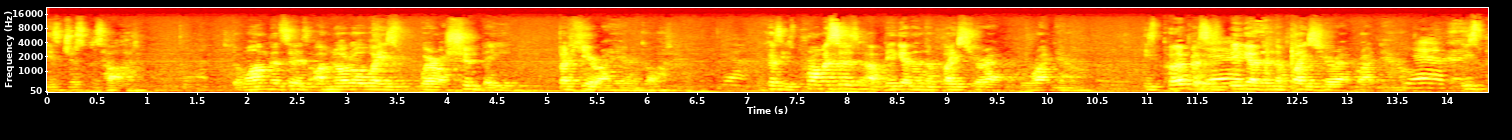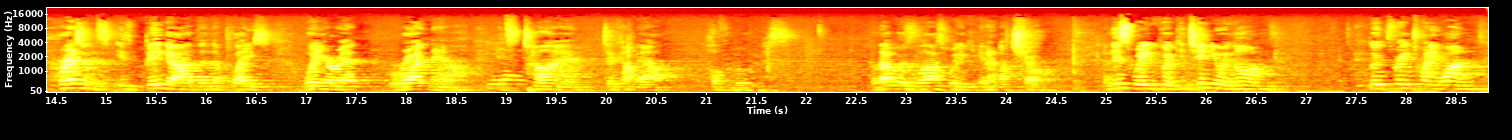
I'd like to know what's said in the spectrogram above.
is just as hard. The one that says, I'm not always where I should be, but here I am, God. Yeah. Because His promises are bigger than the place you're at right now. His purpose yes. is bigger than the place you're at right now. His presence is bigger than the place where you're at right now. It's time to come out of the wilderness. But that was last week in a nutshell. And this week we're continuing on Luke 3:21,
